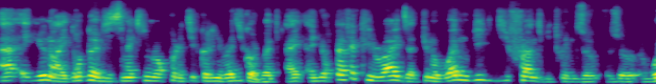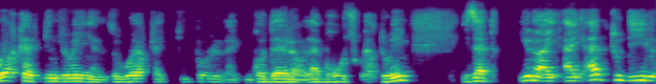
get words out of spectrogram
Uh, you know, I don't know if this makes me more politically radical, but I, you're perfectly right that you know one big difference between the, the work I've been doing and the work like people like Braudel or Labrousse were doing is that you know I, I had to deal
